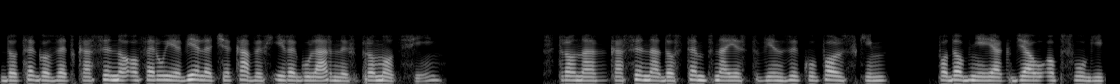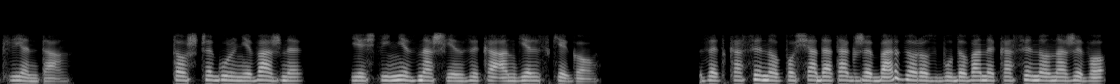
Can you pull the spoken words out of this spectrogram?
Do tego Z Casino oferuje wiele ciekawych i regularnych promocji. Strona kasyna dostępna jest w języku polskim, podobnie jak dział obsługi klienta. To szczególnie ważne, jeśli nie znasz języka angielskiego. Z Casino posiada także bardzo rozbudowane kasyno na żywo,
